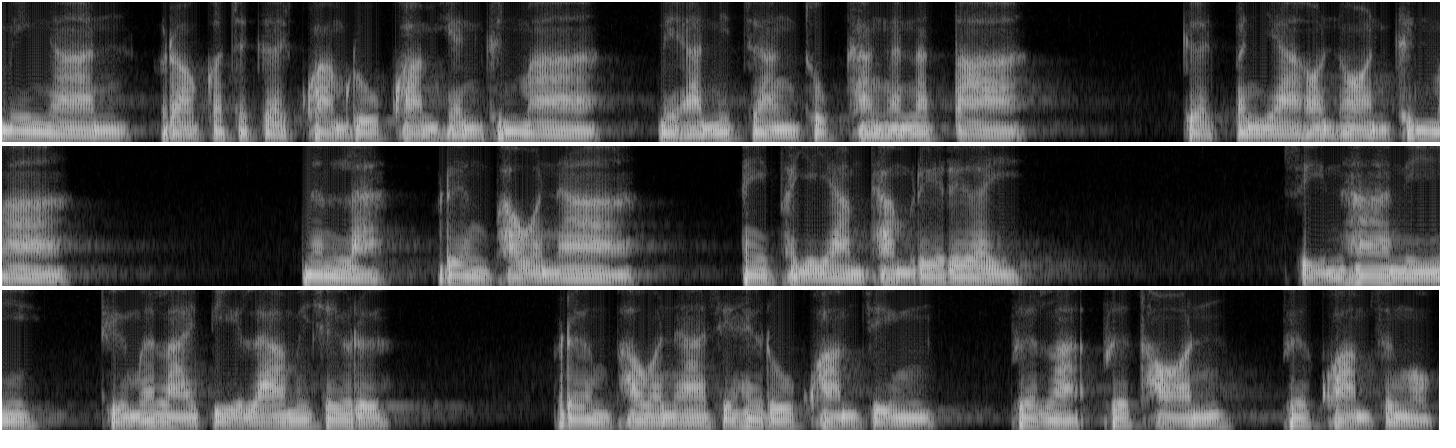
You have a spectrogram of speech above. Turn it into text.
ไม่นานเราก็จะเกิดความรู้ความเห็นขึ้นมา ในอนิจจังทุกขังอนัตตา เกิดปัญญาอ่อนๆขึ้นมา นั่นแหละเรื่องภาวนา ให้พยายามทำเรื่อยๆศีลห้านี้ถือมาหลายปีแล้วไม่ใช่หรือเริ่มภาวนาเสียให้รู้ความจริง เพื่อละเพื่อถอนเพื่อความสงบ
